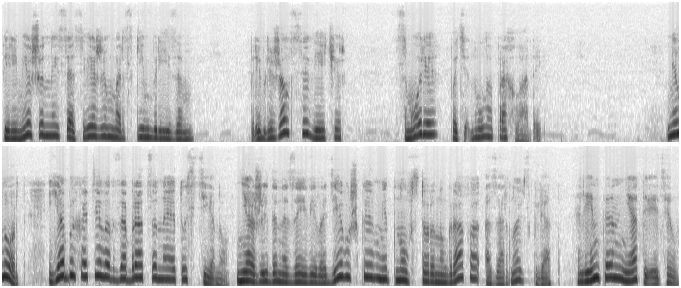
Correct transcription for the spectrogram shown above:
перемешанный со свежим морским бризом. Приближался вечер. С моря потянуло прохладой. «Милорд, я бы хотела взобраться на эту стену», — неожиданно заявила девушка, метнув в сторону графа озорной взгляд. Линтон не ответил.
